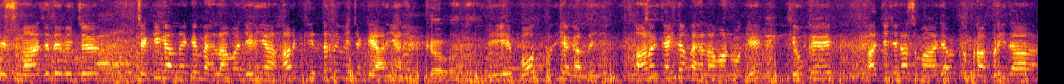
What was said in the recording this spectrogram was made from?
ਤੇ ਸਮਾਜ ਦੇ ਵਿੱਚ ਚੰਗੀ ਗੱਲ ਹੈ ਕਿ ਮਹਿਲਾਵਾਂ ਜਿਹੜੀਆਂ ਹਰ ਖੇਤਰ ਦੇ ਵਿੱਚ ਅੱਗੇ ਆ ਰਹੀਆਂ ਨੇ। ਕੀ ਬਾਤ ਹੈ। ਤੇ ਇਹ ਬਹੁਤ ਵਧੀਆ ਗੱਲ ਹੈ ਜੀ। ਆਉਣਾ ਚਾਹੀਦਾ ਮਹਿਲਾਵਾਂ ਨੂੰ ਅੱਗੇ ਕਿਉਂਕਿ ਅੱਜ ਜਿਹੜਾ ਸਮਾਜ ਆ ਉਹ ਇੱਕ ਬਰਾਬਰੀ ਦਾ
